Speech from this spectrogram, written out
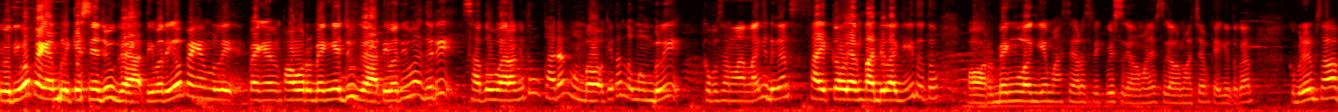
Tiba-tiba pengen beli case-nya juga tiba-tiba pengen beli pengen power bank-nya juga. Tiba-tiba jadi satu barang itu kadang membawa kita untuk membeli kepesanan lain lagi dengan cycle yang tadi lagi itu tuh. Power bank lagi masih harus request segala macam segala macam kayak gitu kan. Kemudian misalnya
